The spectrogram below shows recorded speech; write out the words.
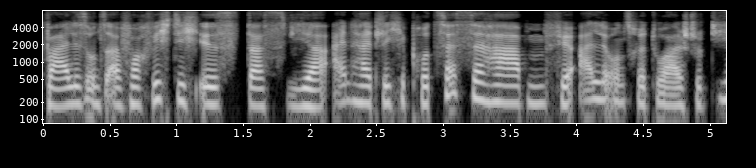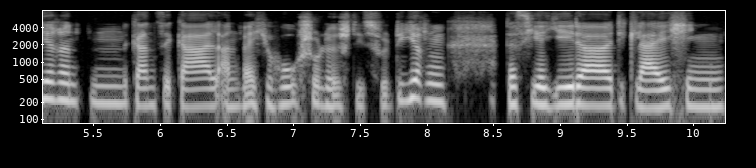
weil es uns einfach wichtig ist, dass wir einheitliche Prozesse haben für alle unsere Dualstudierenden, ganz egal an welche Hochschule die studieren, dass hier jeder die gleichen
